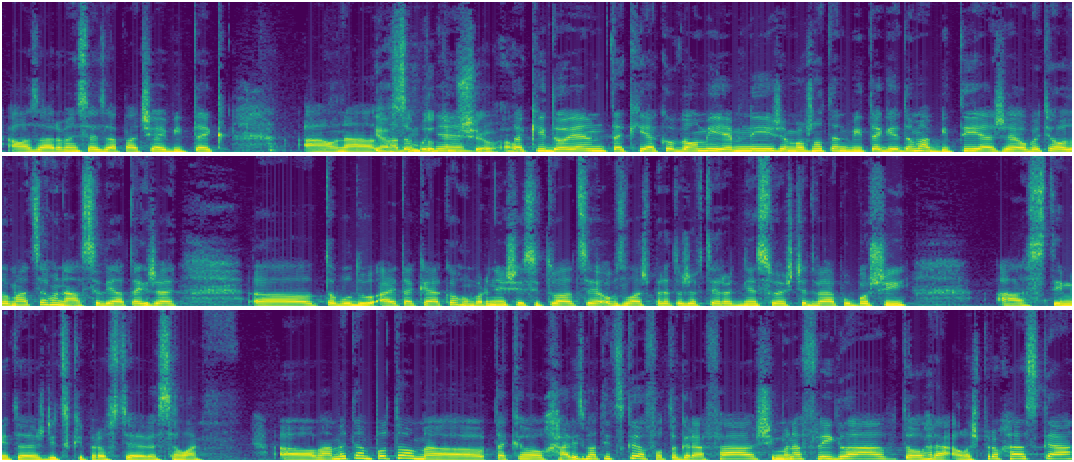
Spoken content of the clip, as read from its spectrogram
ale zároveň sa jej zapáči aj Vítek a ona ja nadobudne tušil, ale... taký dojem, taký ako veľmi jemný, že možno ten Vítek je doma bytý a že obeťou domáceho násilia, takže uh, to budú aj také ako humornejšie situácie, obzvlášť pretože v tej rodine sú ešte dva puboši a s tými to je vždycky proste veselé. Máme tam potom takého charizmatického fotografa Šimona Flígla, to hrá Aleš Procházka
